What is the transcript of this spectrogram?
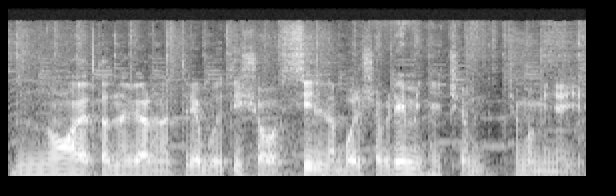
но это, наверное, требует еще сильно больше времени, чем, чем у меня есть.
